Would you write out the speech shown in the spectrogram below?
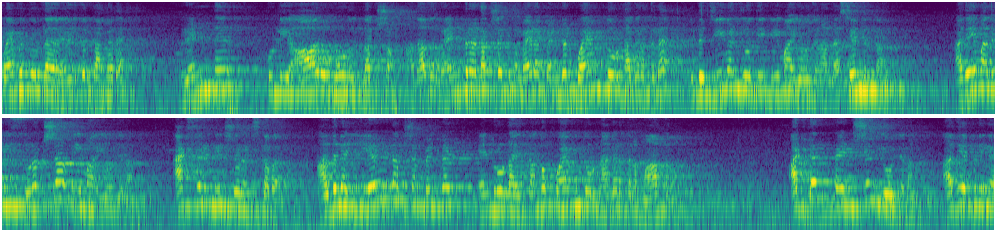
கோயம்புத்தூர்ல எடுத்திருக்காங்க அதை ரெண்டு புள்ளி ஆறு மூணு லட்சம். அதாவது ரெண்டரை லட்சத்துக்கு மேல பெண்கள் கோயம்புத்தூர் நகரத்துல இந்த ஜீவன் ஜோதி பீமா யோஜனால சேர்ந்திருக்காங்க. அதே மாதிரி Suraksha Bima Yojana accident insurance cover அதுல ஏழு லட்சம் பெண்கள் என்ரோல் ஆயிருக்காங்க கோயம்புத்தூர் நகரத்துல மாத்திரம். அட்டல் பென்ஷன் யோஜனா. அது எப்படிங்க?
